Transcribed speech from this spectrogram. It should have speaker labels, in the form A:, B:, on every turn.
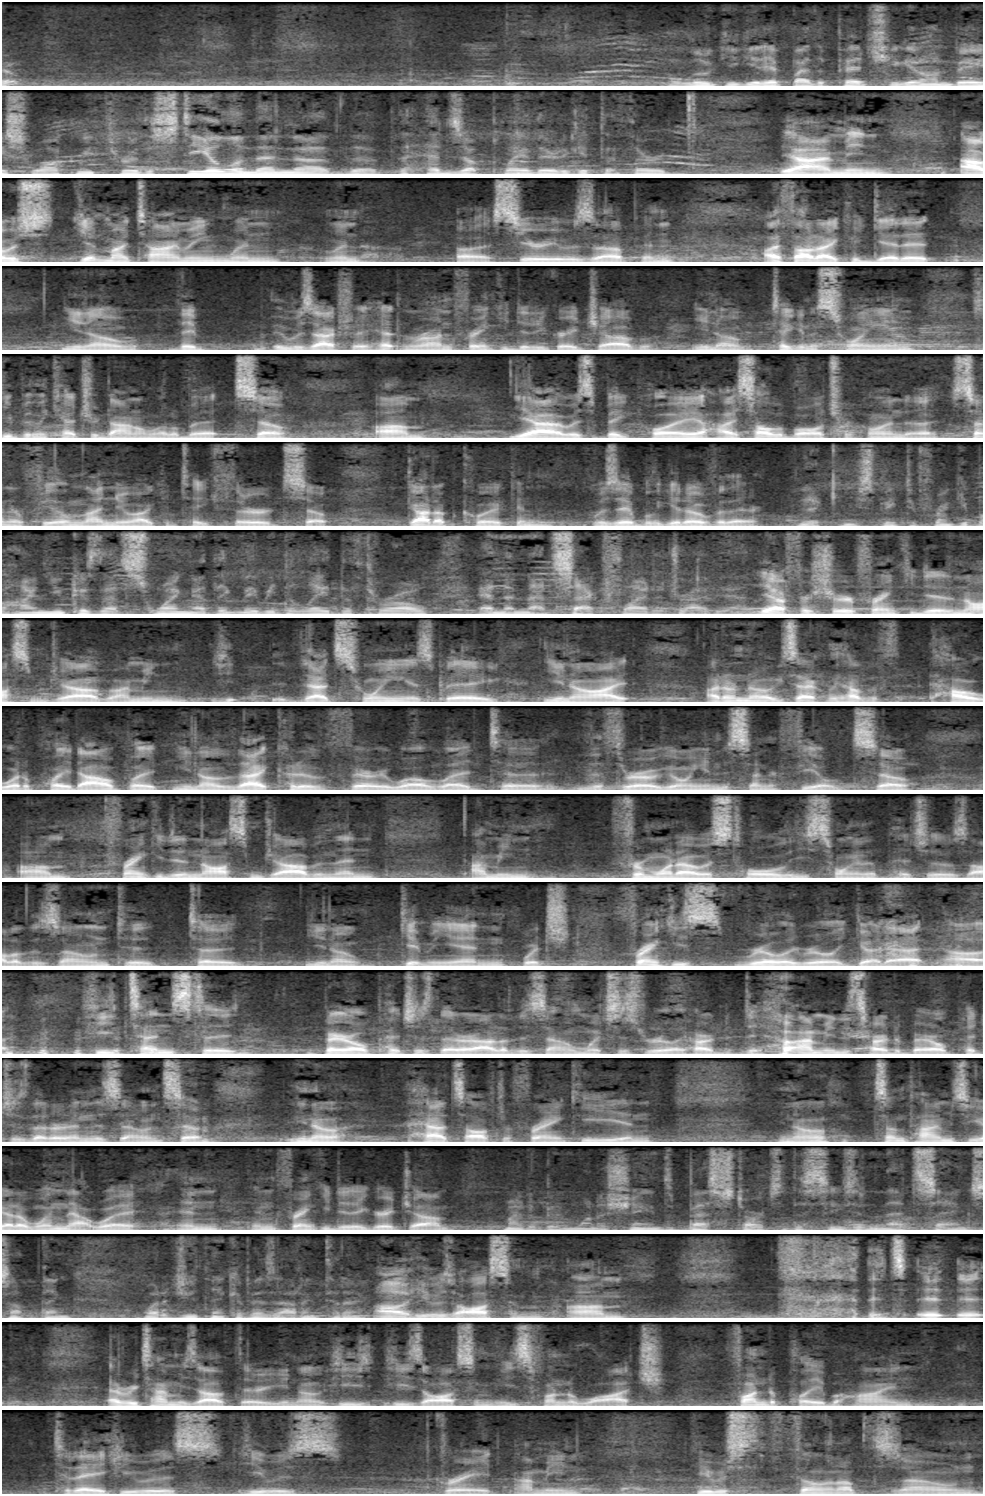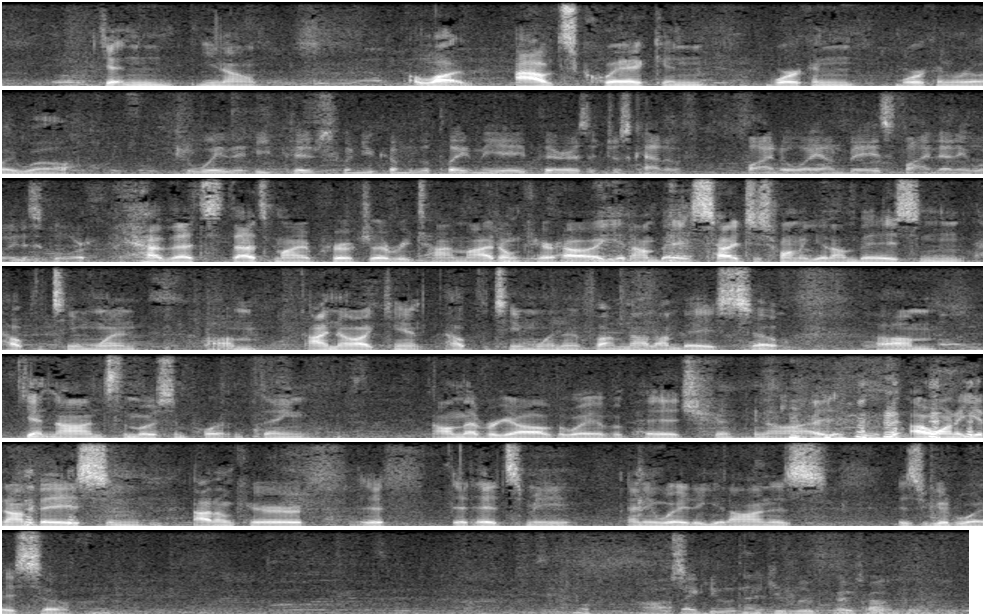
A: Yep. Well, Luke, you get hit by the pitch, you get on base. Walk me through the steal and then uh, the, the heads up play there to get to third.
B: Yeah, I mean, I was getting my timing when when uh, Siri was up, and I thought I could get it. You know, they it was actually a hit and run. Frankie did a great job, you know, taking a swing and keeping the catcher down a little bit. So, um, yeah, it was a big play. I saw the ball trickle into center field, and I knew I could take third. So, got up quick and was able to get over there.
A: Yeah, can you speak to Frankie behind you because that swing I think maybe delayed the throw, and then that sac fly to drive you in.
B: Yeah, for sure. Frankie did an awesome job. I mean, he, that swing is big. You know, I I don't know exactly how the how it would have played out, but you know that could have very well led to the throw going into center field. So, um, Frankie did an awesome job, and then, I mean, from what I was told, he swung the pitch that was out of the zone to to you know get me in, which Frankie's really really good at. Uh, he tends to barrel pitches that are out of the zone, which is really hard to do. I mean, it's hard to barrel pitches that are in the zone. So, you know, hats off to Frankie, and you know, sometimes you got to win that way, and and Frankie did a great job.
A: Might have been one of Shane's best starts of the season, and that's saying something. What did you think of his outing today?
B: Oh, he was awesome. Um, it's it, it every time he's out there, you know, he's he's awesome. He's fun to watch, fun to play behind. Today he was he was great. I mean, he was filling up the zone, getting you know a lot outs quick and working working really well.
C: The way that he pitched when you come to the plate in the eighth, there is it just kind of find a way on base, find any way to score.
B: Yeah, that's that's my approach every time. I don't care how I get on base. I just want to get on base and help the team win. Um, I know I can't help the team win if I'm not on base. So um, getting on is the most important thing. I'll never get out of the way of a pitch. You know, I I want to get on base, and I don't care if, if it hits me. Any way to get on is is a good way. So.
A: Awesome. Thank you, Luke. Thank you, Luke.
